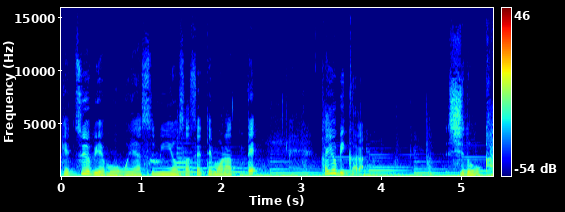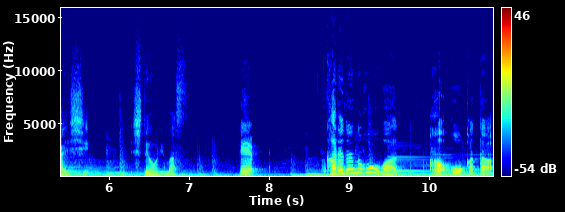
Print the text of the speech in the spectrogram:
月曜日はもうお休みをさせてもらって火曜日から指導開始しておりますで体の方は、まあ、大方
